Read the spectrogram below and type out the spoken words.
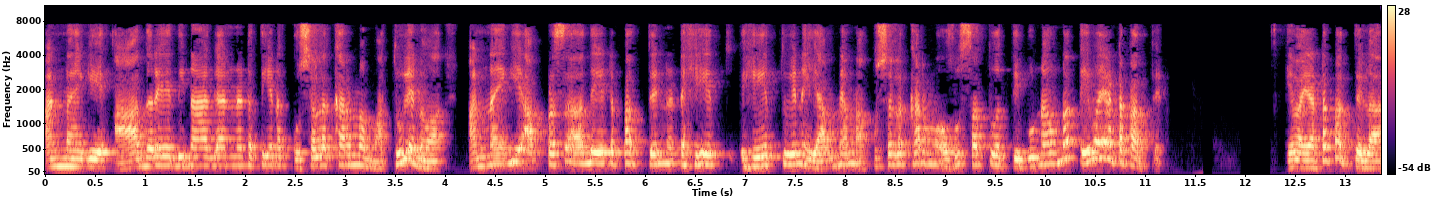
අන් අයගේ ආදරය දිනා ගන්නට තියෙන කුසල කර්ම මතුවෙනවා. අන් අයගේ අප්‍රසාදයටපත් වෙන්නට හේතු වෙන යම් යම් අකුසල කර්ම ඔහු සතුව තිබුණා වුණත් ඒවා යටපත් වෙනවා. ඒවා යටපත් වෙලා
